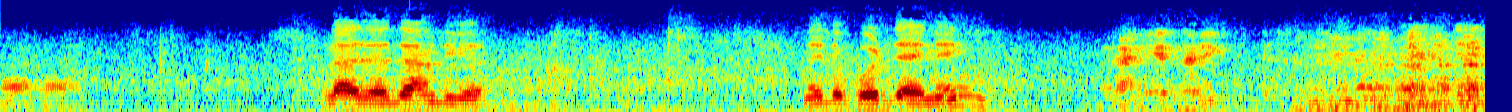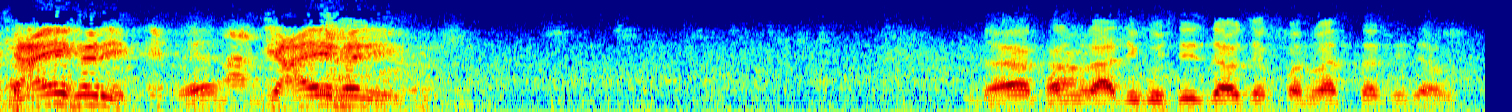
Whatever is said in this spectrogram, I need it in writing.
હા હા. પેલા રજાનો દિવસ. નહીં તો ખોટ જાય નહીં? ખરી. જાય ખરી. જાય ખરી. દવાખાના રાજી ખુશી જ જાવ છે પરવાસતાથી જાવ છો.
